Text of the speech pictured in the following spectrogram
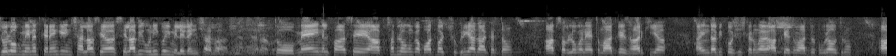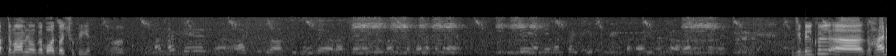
जो लोग मेहनत करेंगे इंशाल्लाह सिला भी उन्हीं को ही मिलेगा इंशाल्लाह। तो मैं इन अल्फाज से आप सब लोगों का बहुत बहुत शुक्रिया अदा करता हूँ। आप सब लोगों ने अहतमाद का इजहार किया। आइंदा भी कोशिश करूँगा आपके अहतमाद पे पूरा उतरूं। आप तमाम लोगों का बहुत बहुत शुक्रिया जी बिल्कुल आ, हर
